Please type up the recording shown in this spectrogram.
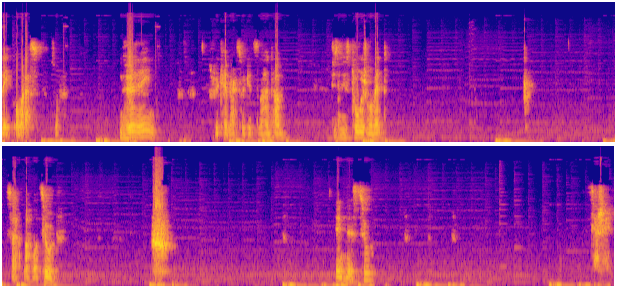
Nee, machen wir das. So. Nein! Ich will kein Werkzeug jetzt in der Hand haben. Diesen historischen Moment. So, machen wir zu. Hinten ist zu. Sehr schön.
